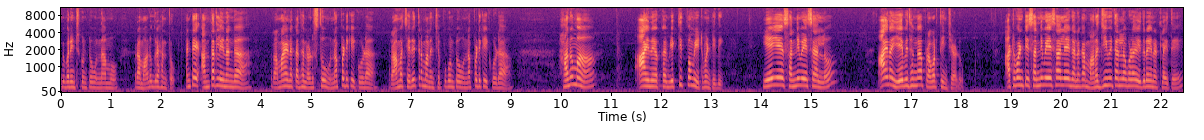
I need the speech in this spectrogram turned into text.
వివరించుకుంటూ ఉన్నాము రామానుగ్రహంతో. అంటే అంతర్లీనంగా రామాయణ కథ నడుస్తూ ఉన్నప్పటికీ కూడా రామచరిత్ర మనం చెప్పుకుంటూ ఉన్నప్పటికీ కూడా హనుమ ఆయన యొక్క వ్యక్తిత్వం ఎటువంటిది? ఏ ఏ సన్నివేశాల్లో ఆయన ఏ విధంగా ప్రవర్తించాడు? అటువంటి సన్నివేశాలే గనక మన జీవితంలో కూడా ఎదురైనట్లయితే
